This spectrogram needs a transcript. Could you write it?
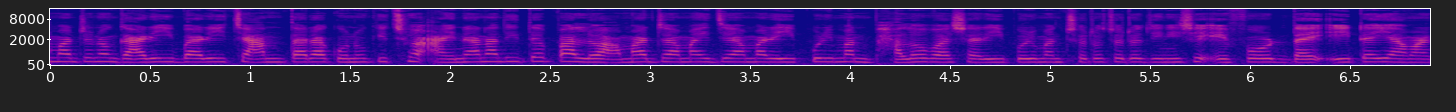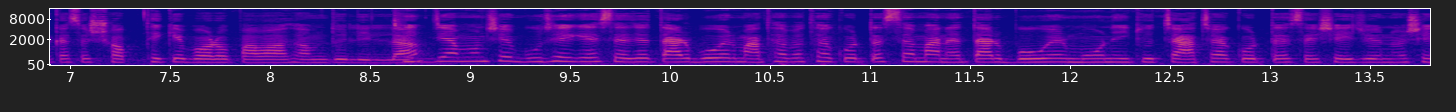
আমার জন্য গাড়ি, বাড়ি, চান, তারা কোনো কিছু আয়না না দিতে পারল আমার জামাই যে আমার এই পরিমাণ ভালোবাসার এই পরিমাণ ছোট ছোট জিনিসে এফোর্ট দেয়, এটাই আমার কাছে সব থেকে বড় পাওয়া, আলহামদুলিল্লাহ। যেমন সে বুঝে গেছে যে তার বউয়ের মাথা ব্যথা করতেছে মানে তার বউয়ের মন একটু চা চা করতেছে, সেই জন্য সে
